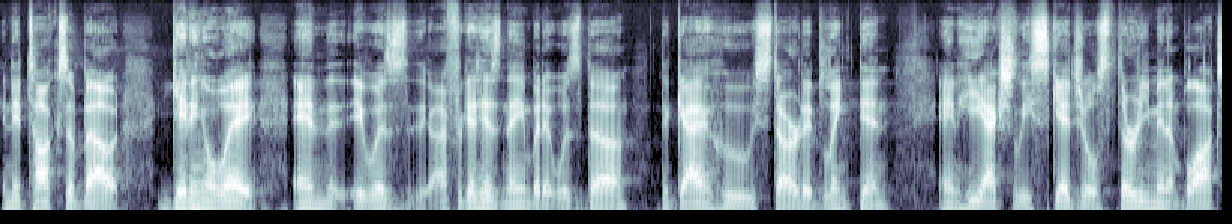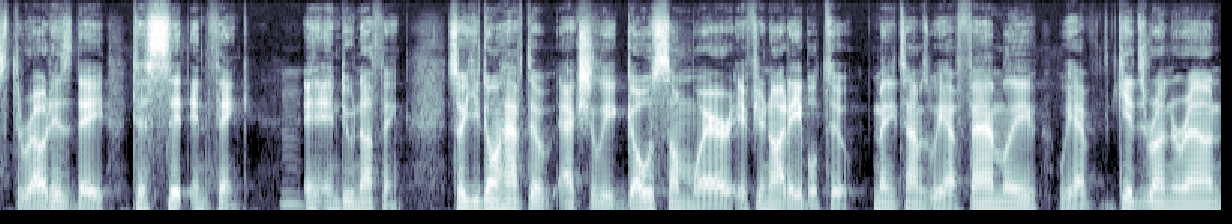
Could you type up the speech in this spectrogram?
And it talks about getting away. And it was, I forget his name, but it was the the guy who started LinkedIn, and he actually schedules 30 minute blocks throughout his day to sit and think and, and do nothing. So you don't have to actually go somewhere if you're not able to. Many times we have family, we have kids running around,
